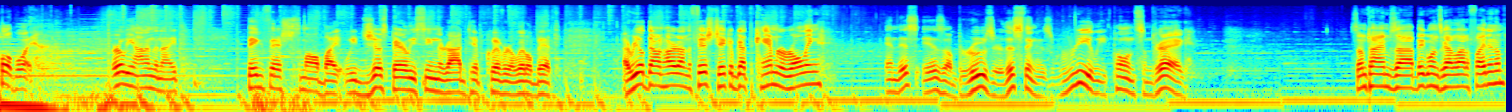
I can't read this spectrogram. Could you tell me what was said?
Oh boy. Early on in the night, big fish, small bite. We just barely seen the rod tip quiver a little bit. I reeled down hard on the fish. Jacob got the camera rolling and this is a bruiser. This thing is really pulling some drag. Sometimes uh, big ones got a lot of fight in them.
